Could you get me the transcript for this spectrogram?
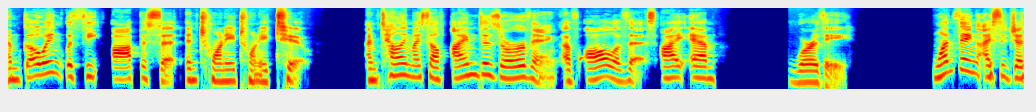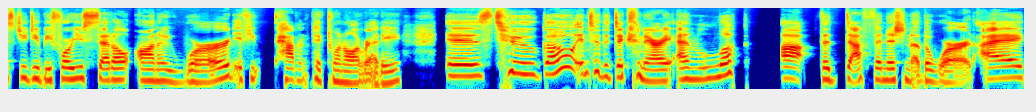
I'm going with the opposite in 2022. I'm telling myself I'm deserving of all of this. I am worthy. One thing I suggest you do before you settle on a word, if you haven't picked one already, is to go into the dictionary and look up the definition of the word. I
